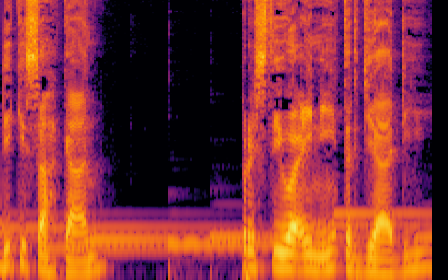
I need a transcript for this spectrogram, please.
Dikisahkan, peristiwa ini terjadi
